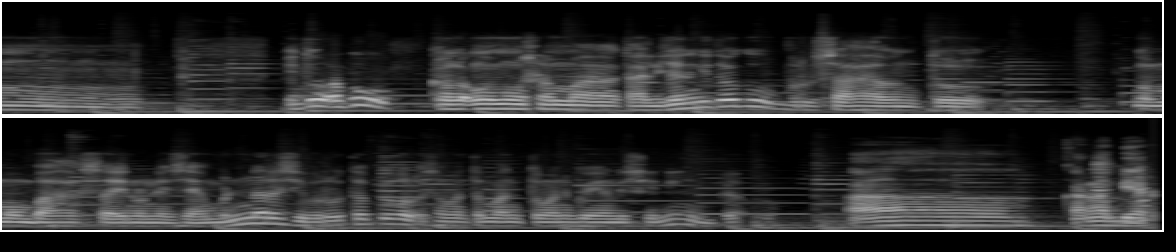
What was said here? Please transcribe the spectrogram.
Hmm. Itu aku kalau ngomong sama kalian gitu aku berusaha untuk ngomong bahasa Indonesia yang benar sih bro. Tapi kalau sama teman-teman gue yang di sini enggak bro. Ah, karena biar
